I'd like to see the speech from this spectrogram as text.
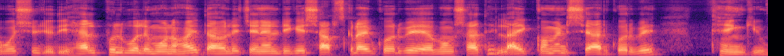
অবশ্যই যদি হেল্পফুল বলে মনে হয়, তাহলে চ্যানেলটিকে সাবস্ক্রাইব করবে এবং সাথে লাইক কমেন্ট শেয়ার করবে। Thank you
